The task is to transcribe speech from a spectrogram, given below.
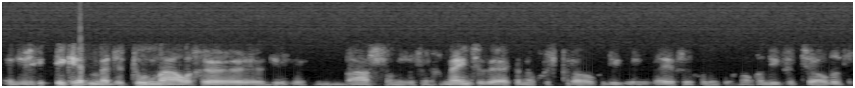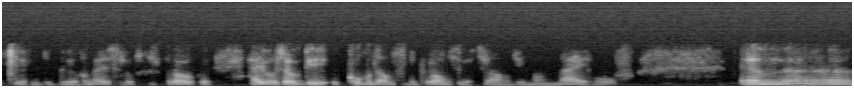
En dus ik- heb met de toenmalige die baas van de gemeentewerken nog gesproken. Die leefde gelukkig nog. En die vertelde dat hij met de burgemeester had gesproken. Hij was ook de commandant van de brandweer trouwens, iemand Nijhoff. En eh,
